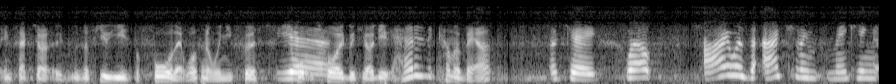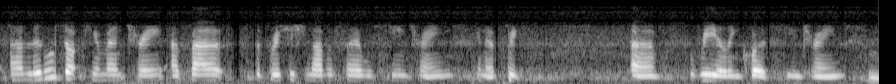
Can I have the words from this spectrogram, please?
in fact, uh, it was a few years before that, wasn't it, when you first Yeah. toyed with the idea? How did it come about? Okay. Well, I was actually making a little documentary about the British love affair with steam trains. You know, big, uh, real in quotes steam trains. Hmm.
